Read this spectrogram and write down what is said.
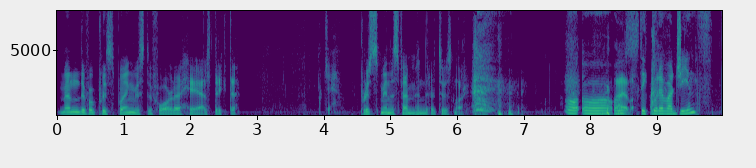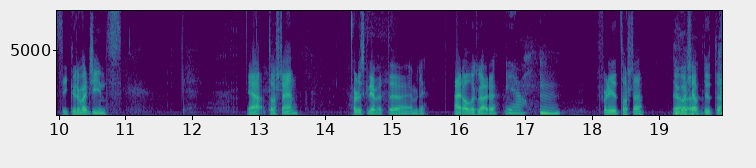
men du får plusspoeng hvis du får det helt riktig. Okay. Pluss minus 500 000 år. Og, og, og stikkordet var jeans. Stikkordet var jeans. Ja, Torstein. Har du skrevet, Emily? Er alle klare? Ja. Mm. Fordi Torstein, du Ja, var kjapt ute.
